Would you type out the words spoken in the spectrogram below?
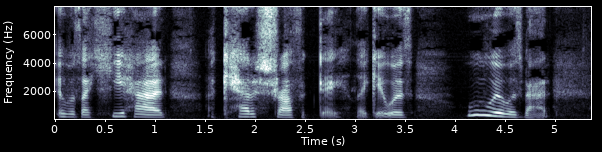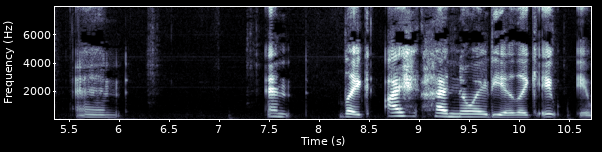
it was like he had a catastrophic day. Like it was, ooh, it was bad, and and like I had no idea. Like it it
